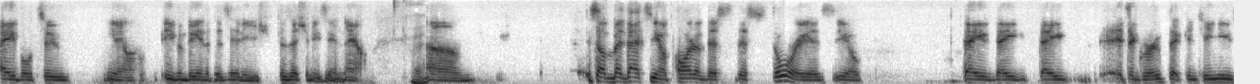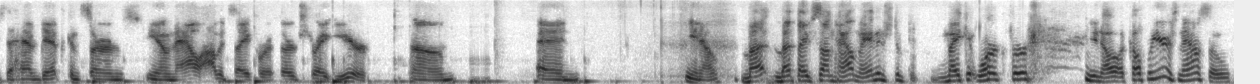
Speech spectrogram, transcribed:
able to, you know, even be in the position position he's in now. Right. Um, so, but that's you know part of this this story is you know they they they it's a group that continues to have depth concerns. You know, now I would say for a third straight year, um, and you know, but but they've somehow managed to make it work for you know a couple years now. So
